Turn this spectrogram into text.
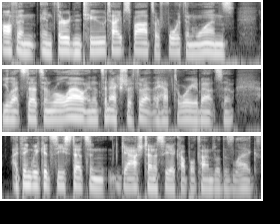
often in third and two type spots or fourth and ones, you let Stetson roll out, and it's an extra threat they have to worry about. So I think we could see Stetson gash Tennessee a couple times with his legs.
